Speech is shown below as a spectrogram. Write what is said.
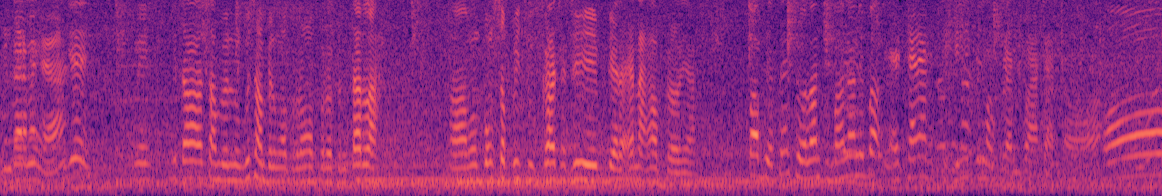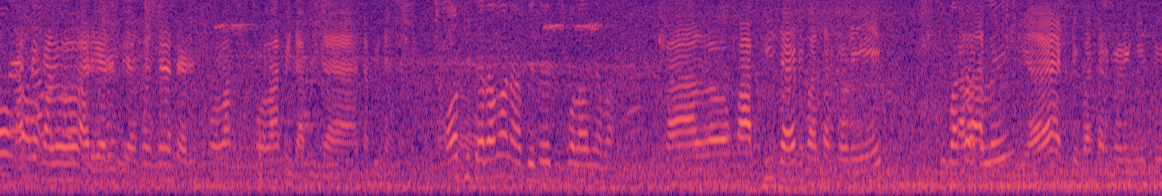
bentar mas ya. Oke. Nih, kita sambil nunggu sambil ngobrol-ngobrol bentar lah. Ah, mumpung sepi juga jadi biar enak ngobrolnya. Pak, biasanya jualan di mana nih, Pak? Ya, saya di sini cuma bulan puasa toh. Oh, Tapi kalau hari-hari biasa saya dari sekolah ke sekolah pindah-pindah, tapi pindah. oh di daerah mana biasanya di sekolahnya, Pak? Kalau pagi saya di pasar keling. Di Pasar Kalau- Keling. Ya, di pasar keling itu.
